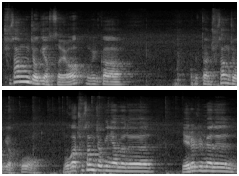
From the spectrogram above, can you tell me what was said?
추상적이었어요. 그러니까 일단 추상적이었고 뭐가 추상적이냐면은 예를 들면은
